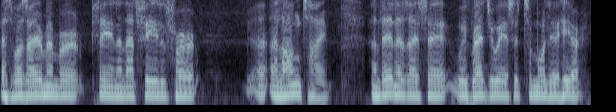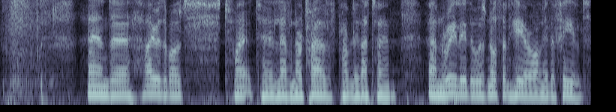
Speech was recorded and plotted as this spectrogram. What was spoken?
I suppose I remember playing in that field for a, a long time, and then, as I say, we graduated to Mullagh here, and uh, I was about tw- 11 or 12 probably that time, and really there was nothing here, only the field.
